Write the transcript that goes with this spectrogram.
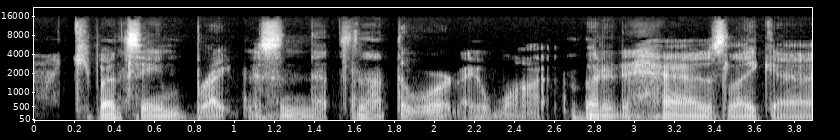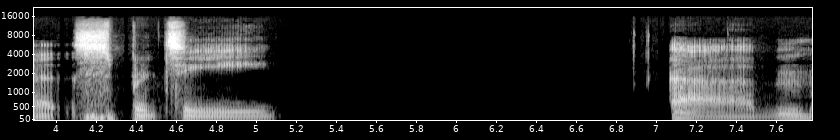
I keep on saying brightness, and that's not the word I want, but it has like a spritzy. Um,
